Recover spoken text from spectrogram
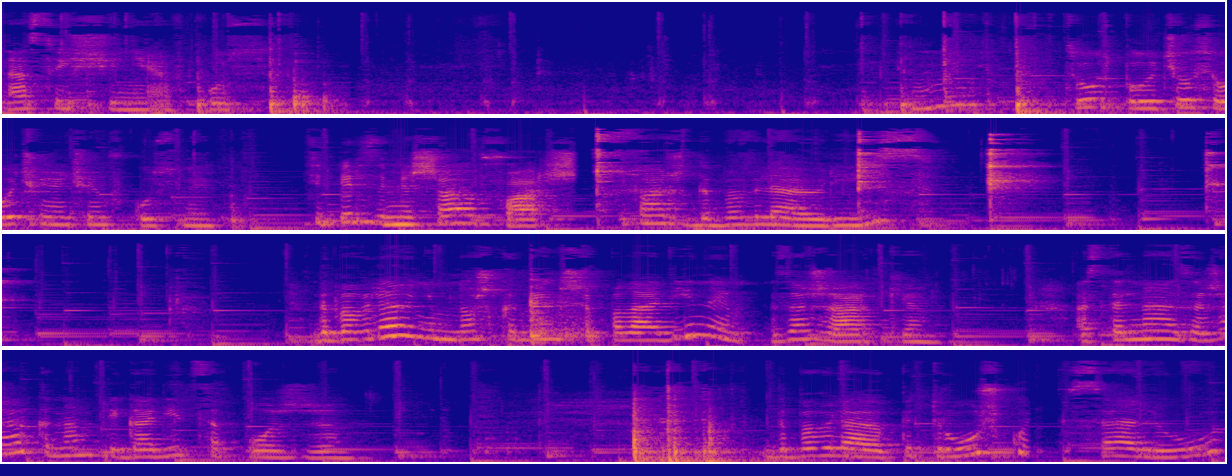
насыщеннее вкус. Соус получился очень-очень вкусный. Теперь замешаю фарш. В фарш добавляю рис. Добавляю немножко меньше половины зажарки. Остальная зажарка нам пригодится позже. Добавляю петрушку, солю.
